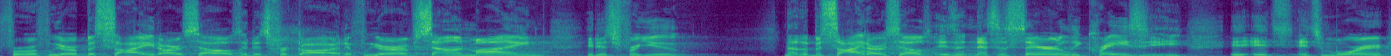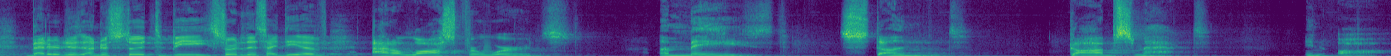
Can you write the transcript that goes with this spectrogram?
For if we are beside ourselves, it is for God. If we are of sound mind, it is for you. Now, the beside ourselves isn't necessarily crazy. It's, it's more better to understood to be sort of this idea of at a loss for words, amazed, stunned, gobsmacked, in awe.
